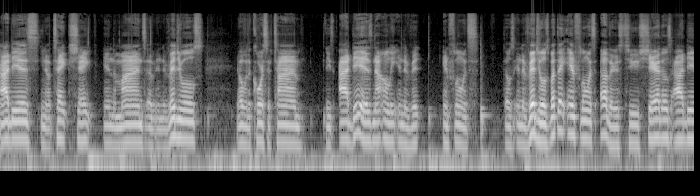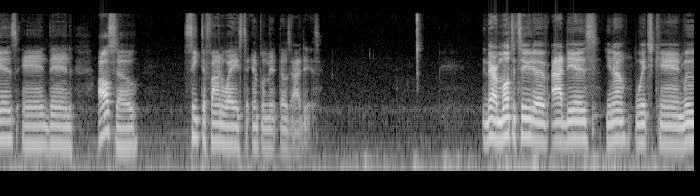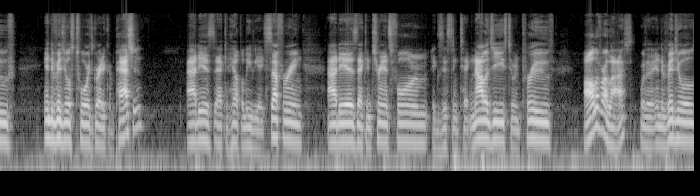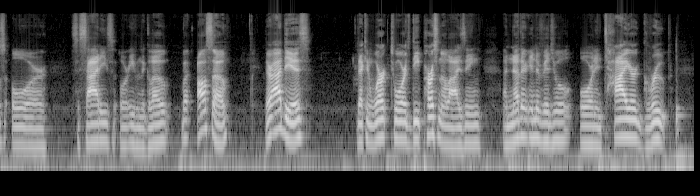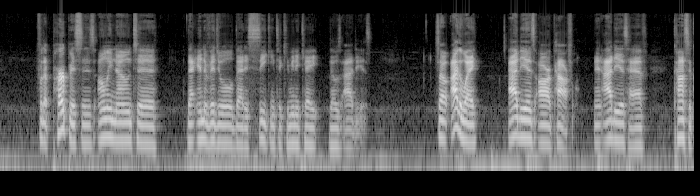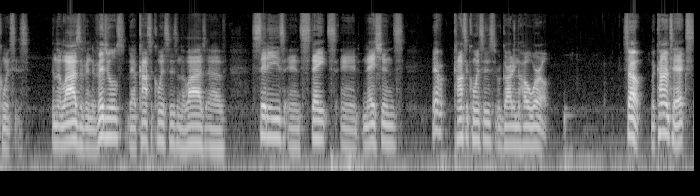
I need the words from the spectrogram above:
Ideas, you know, take shape in the minds of individuals over the course of time, these ideas not only individ- influence those individuals, but they influence others to share those ideas and then also seek to find ways to implement those ideas. There are a multitude of ideas, you know, which can move individuals towards greater compassion, ideas that can help alleviate suffering, ideas that can transform existing technologies to improve all of our lives, whether individuals or societies or even the globe. But also, there are ideas that can work towards depersonalizing another individual or an entire group for the purposes only known to that individual that is seeking to communicate those ideas. So, either way, ideas are powerful, and ideas have consequences in the lives of individuals, they have consequences in the lives of cities and states and nations. They have consequences regarding the whole world. So, the context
